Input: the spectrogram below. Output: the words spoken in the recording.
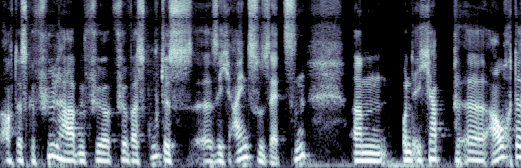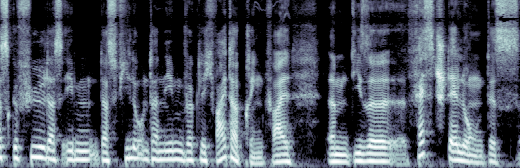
auch das Gefühl haben, für, für was Gutes äh, sich einzusetzen. Ähm, und ich habe äh, auch das Gefühl, dass eben das viele Unternehmen wirklich weiterbringt, weil ähm, diese Feststellung des,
